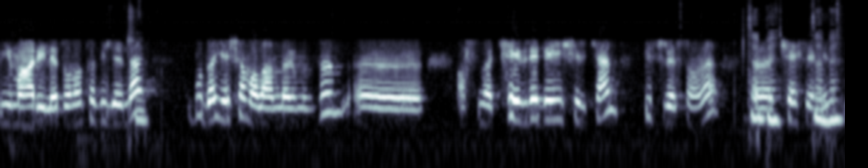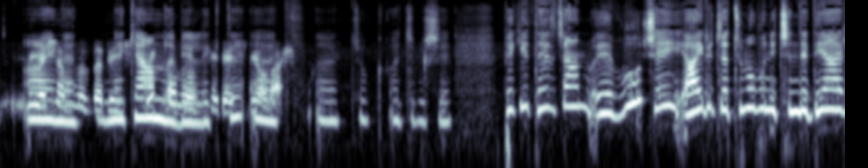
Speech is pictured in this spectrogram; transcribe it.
mimariyle donatabilirler. Hı. Bu da yaşam alanlarımızın e, aslında çevre değişirken bir süre sonra tabii, e, çehremiz tabii. yaşamımız da değişecek. Mekanla birlikte. Evet, Evet çok acı bir şey. Peki Tezcan e, bu şey ayrıca TÜMOB'un içinde diğer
